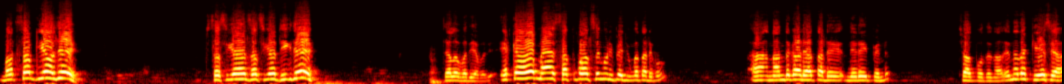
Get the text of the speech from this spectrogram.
ਮਲਕ ਸਾਹਿਬ ਕੀ ਹਾਲ ਜੇ? ਸਤਿ ਸ਼੍ਰੀ ਅਕਾਲ ਸਤਿ ਸ਼੍ਰੀ ਅਕਾਲ ਠੀਕ ਜੇ? ਚਲੋ ਵਧੀਆ ਵਧੀਆ। ਇੱਕ ਮੈਂ ਸਤਪਾਲ ਸਿੰਘ ਹੁਣੀ ਭੇਜੂੰਗਾ ਤੁਹਾਡੇ ਕੋਲ। ਆਨੰਦਗੜ੍ਹ ਆ ਤੁਹਾਡੇ ਨੇੜੇ ਹੀ ਪਿੰਡ ਛਾਤਪੁਰ ਦੇ ਨਾਲ। ਇਹਨਾਂ ਦਾ ਕੇਸ ਆ।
